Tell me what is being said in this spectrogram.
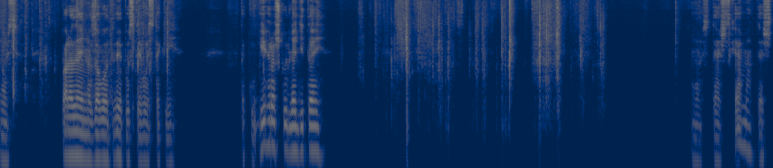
Ось. Паралельно завод випустив ось такий таку іграшку для дітей. Ось теж схема, теж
